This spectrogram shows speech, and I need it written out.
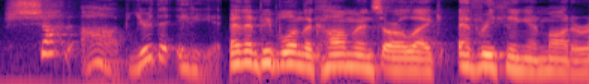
Shut up, you're the idiot. And then people in the comments are like, everything in moderation.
